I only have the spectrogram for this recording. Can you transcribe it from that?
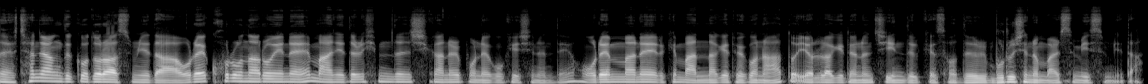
네, 찬양 듣고 돌아왔습니다. 올해 코로나로 인해 많이들 힘든 시간을 보내고 계시는데요. 오랜만에 이렇게 만나게 되거나 또 연락이 되는 지인들께서 늘 물으시는 말씀이 있습니다.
